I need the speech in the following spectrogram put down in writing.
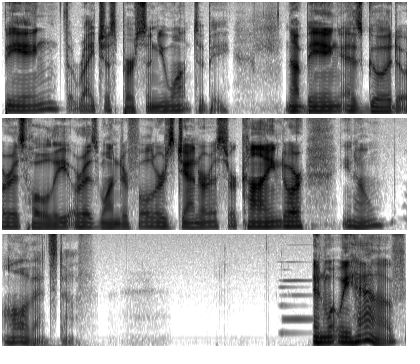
being the righteous person you want to be, not being as good or as holy or as wonderful or as generous or kind or, you know, all of that stuff. And what we have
